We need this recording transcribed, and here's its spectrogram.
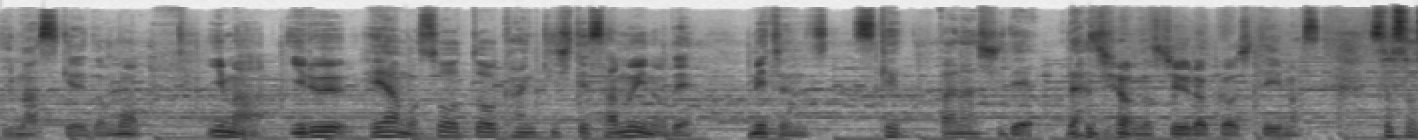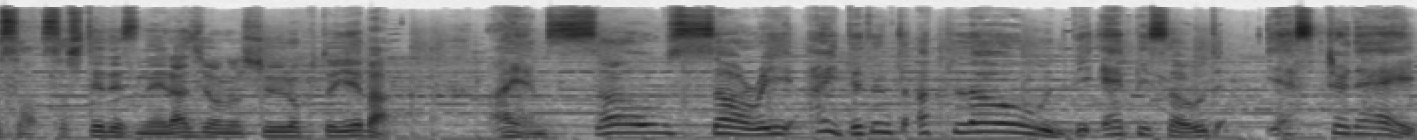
ていますけれども今いる部屋も相当換気して寒いので mittens つけっぱなしでラジオの収録をしています。そうそうそう。そしてですねラジオの収録といえば I am so sorry I didn't upload the episode yesterday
